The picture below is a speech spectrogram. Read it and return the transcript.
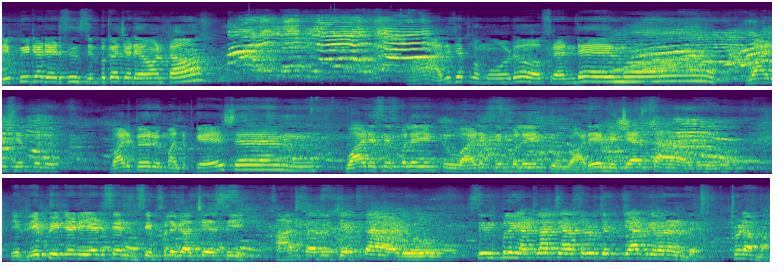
రిపీటెడ్ ఎడిషన్ సింపుల్గా చేయడం ఏమంటాం అది చెప్పుకో మూడు ఫ్రెండ్ ఏమో. వాడి సింబల్ వాడి పేరు మల్టిప్లికేషన్ వాడి సింబల్ ఇంటూ వాడి సింబల్ ఇంటూ వాడేమి చేస్తాడు. ఈ రిపీటెడ్ ఎడిషన్ సింపుల్గా చేసి ఆన్సర్ చెప్తాడు. సింపుల్గా ఎట్లా చేస్తాడు చెప్పి జాగ్రత్తగా వినండి. చూడమ్మా.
